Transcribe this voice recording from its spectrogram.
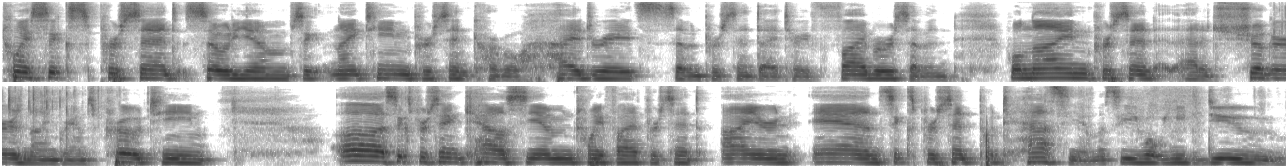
26% sodium, 19% carbohydrates, 7% dietary fiber, 7 well 9% added sugars, 9 grams protein, uh, 6% calcium, 25% iron, and 6% potassium. Let's see what we need to do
